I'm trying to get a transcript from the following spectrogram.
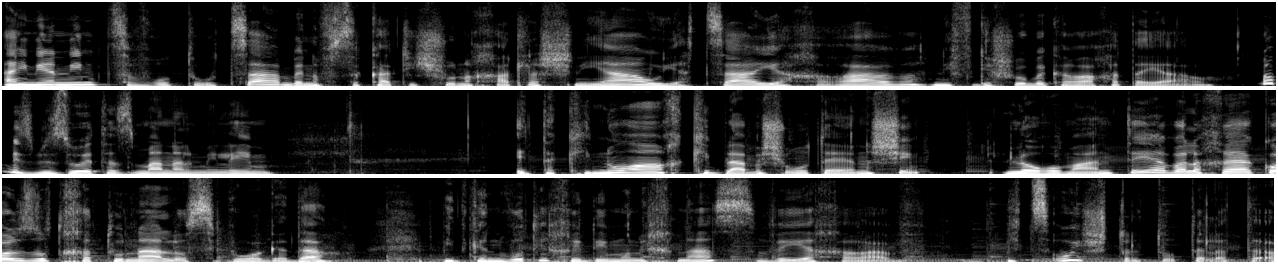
העניינים צברו תאוצה בין הפסקת עישון אחת לשנייה, הוא יצא, היא אחריו, נפגשו בקרחת היער. לא בזבזו את הזמן על מילים. את הקינוח קיבלה בשירותי הנשים. לא רומנטי, אבל אחרי הכל זאת חתונה, לא סיפור אגדה. בהתגנבות יחידים הוא נכנס, והיא אחריו. ביצעו השתלטות על התא.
